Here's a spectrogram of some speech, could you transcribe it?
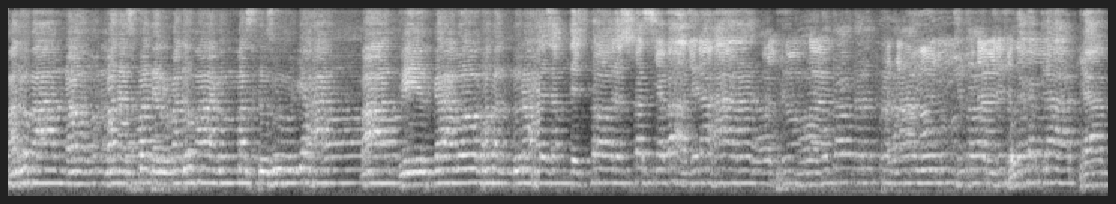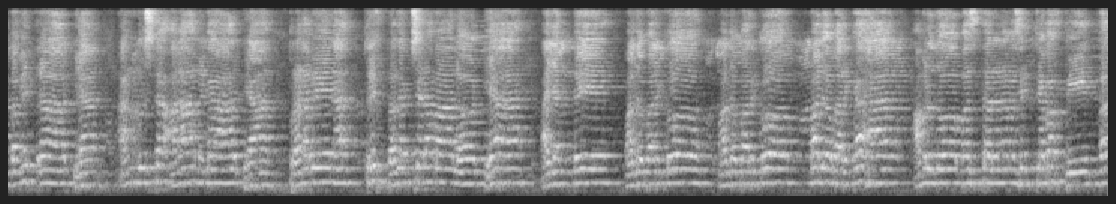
మధుమాన్న మధుమాన్న వనస్పతిర్మధుమాగం మస్తు సూర్యః మాద్వీర్గావో భవంతురః సంతిష్ణోరస్వస్య వాజినః ఉదగగ్రాభ్యాం పవిత్రాభ్యాం అంగుష్ట అనామికాభ్యాం ప్రణవేన త్రిప్రదక్షిణమాలోఢ్య అయంతే మధుపర్కో మధుపర్కో అమృతోపస్తర అమృతోపస్తరణమసిత్యమః పీత్వా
